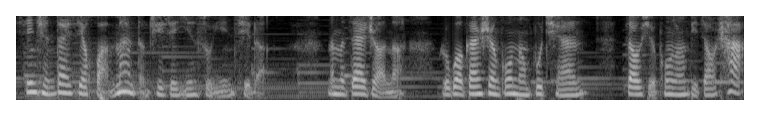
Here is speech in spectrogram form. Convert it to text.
新陈代谢缓慢等这些因素引起的。那么再者呢，如果肝肾功能不全，造血功能比较差，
